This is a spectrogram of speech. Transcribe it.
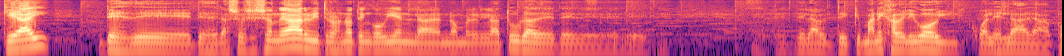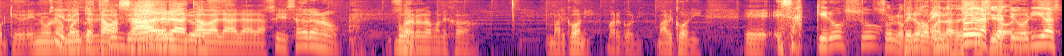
que hay desde, desde la Asociación de Árbitros. No tengo bien la nomenclatura de, de- de- de- de- de- de la, de que maneja Beligoy, cuál es la, la- porque en un Sí, momento estaba Sadra, Árbitros. estaba la, la, la- Sí, Sadra no. Bueno. Sadra la manejaba. Marconi. Marconi. Marconi. Eh, es asqueroso, pero en las todas las categorías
